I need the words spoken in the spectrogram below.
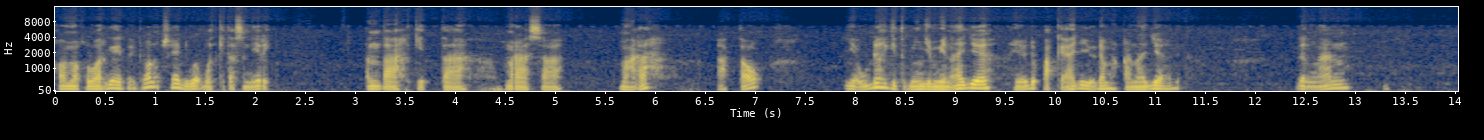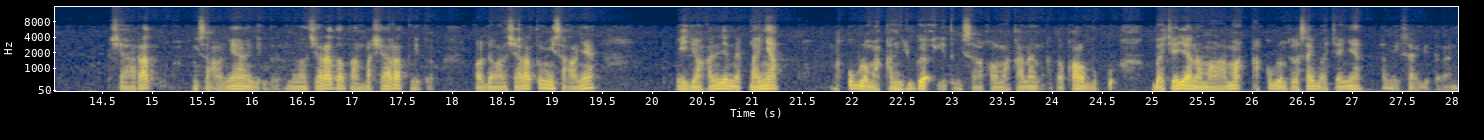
sama keluarga itu itu kan opsinya dua buat kita sendiri. Entah kita merasa marah atau ya udah gitu minjemin aja. Ya udah pakai aja ya udah makan aja gitu. Dengan syarat misalnya gitu dengan syarat atau tanpa syarat gitu. Kalau dengan syarat tuh misalnya ya jangan banyak banyak. Aku belum makan juga gitu misal kalau makanan. Atau kalau buku baca aja lama-lama aku belum selesai bacanya. Kan bisa gitu kan.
